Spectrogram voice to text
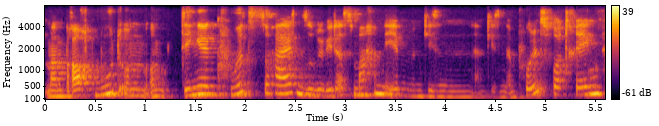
Man braucht Mut, um, um Dinge kurz zu halten, so wie wir das machen, eben in diesen, in diesen Impulsvorträgen.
